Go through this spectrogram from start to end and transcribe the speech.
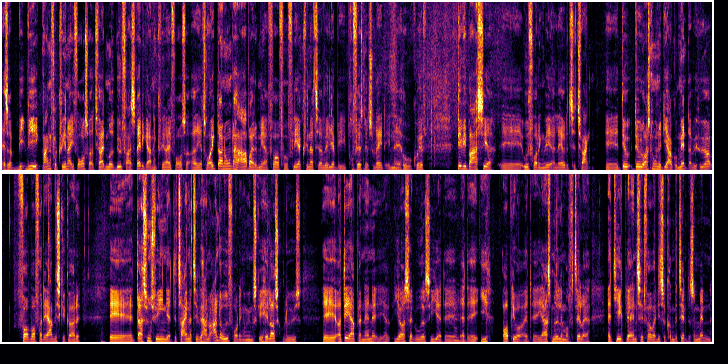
altså, vi, vi er ikke bange for kvinder i forsvaret. Tværtimod, vi vil faktisk rigtig gerne have kvinder i forsvaret. Og jeg tror ikke, der er nogen, der har arbejdet mere for at få flere kvinder til at vælge at blive professionel soldat end øh, HKKF. Det vi bare ser øh, udfordringen ved at lave det til tvang, øh, det, det er jo også nogle af de argumenter, vi hører for, hvorfor det er, vi skal gøre det. Øh, der synes vi egentlig, at det tegner til, at vi har nogle andre udfordringer, vi måske hellere skulle løse. Øh, og det er blandt andet, jeg- I er også selv ude at sige, at, øh, mm. at øh, I oplever, at øh, jeres medlemmer fortæller jer, at de ikke bliver ansat for at være lige så kompetente som mændene.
